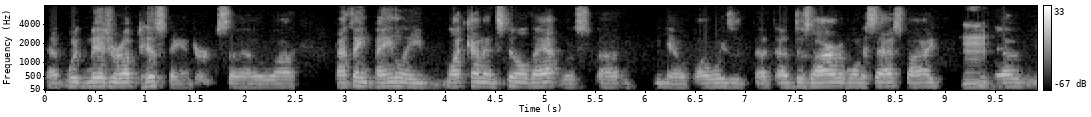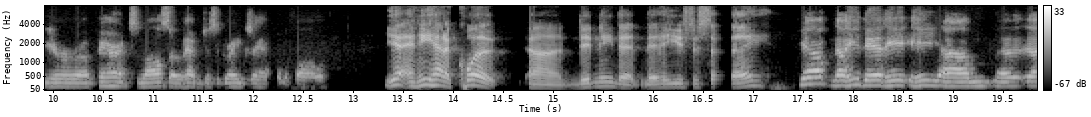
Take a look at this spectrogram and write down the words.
that would measure up to his standards. So uh, I think mainly what kind of instilled that was, um, you know, always a, a, desire to want to satisfy mm. you know, your uh, parents and also have just a great example to follow. Yeah, and he had a quote, uh, didn't he, that, that he used to say? Yeah, no, he did. He he um, uh,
